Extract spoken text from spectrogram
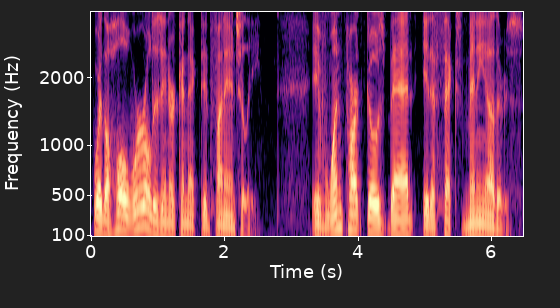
where the whole world is interconnected financially. If one part goes bad, it affects many others.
